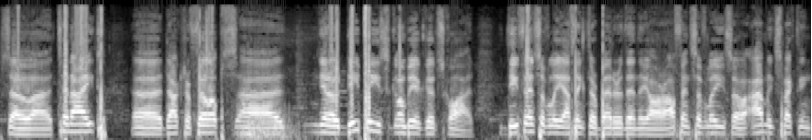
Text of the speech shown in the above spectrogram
So uh, tonight, uh, Dr. Phillips, uh, you know, DP's going to be a good squad. Defensively, I think they're better than they are offensively. So I'm expecting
